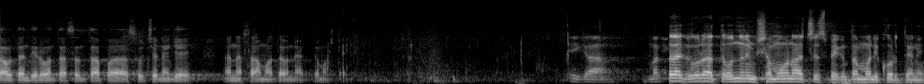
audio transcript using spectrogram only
ತಾವು ತಂದಿರುವಂಥ ಸಂತಾಪ ಸೂಚನೆಗೆ ನನ್ನ ಸಹಮತವನ್ನು ವ್ಯಕ್ತ ಮಾಡ್ತೇನೆ ಈಗ ಮಕ್ಕಳ ಗೌರವ ಒಂದು ನಿಮಿಷ ಮೌನ ಆಚರಿಸ್ಬೇಕಂತ ತಮ್ಮಲ್ಲಿ ಕೋರ್ತೇನೆ.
